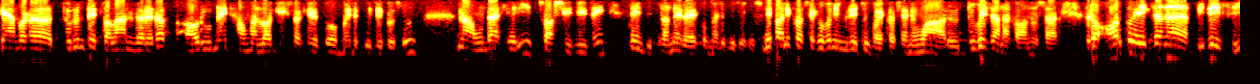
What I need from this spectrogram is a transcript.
त्यहाँबाट तुरुन्तै चलान गरेर अरू नै ठाउँमा लगिसकेको मैले बुझेको छु। नहुँदाखेरि शशीजी चाहिँ त्यहीँभित्र नै रहेको मैले बुझेको छु। नेपाली कसैको पनि मृत्यु भएको छैन उहाँहरू दुवैजनाको अनुसार। र अर्को एकजना विदेशी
